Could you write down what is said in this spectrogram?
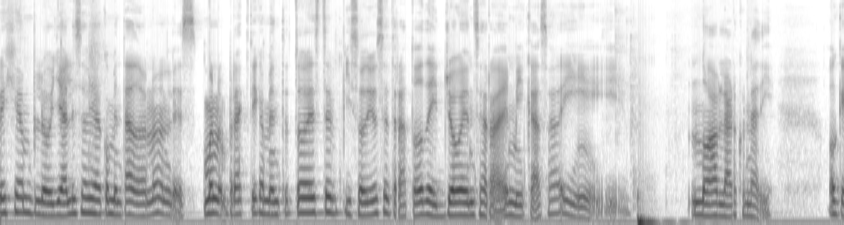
ejemplo, ya les había comentado, ¿no? Les, bueno, prácticamente todo este episodio se trató de yo encerrada en mi casa y, no hablar con nadie. Ok,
